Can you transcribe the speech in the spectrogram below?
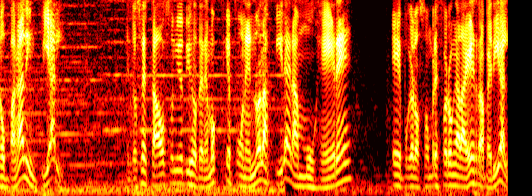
nos van a limpiar. Entonces Estados Unidos dijo, tenemos que ponernos las pilas. Las mujeres, eh, porque los hombres fueron a la guerra a pelear.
